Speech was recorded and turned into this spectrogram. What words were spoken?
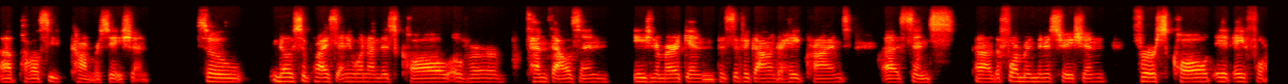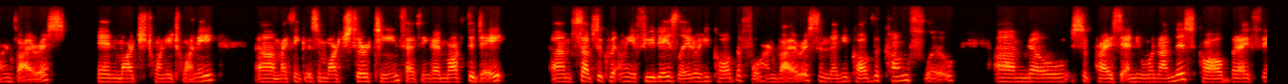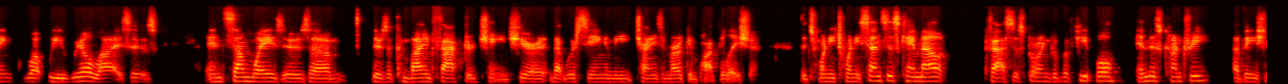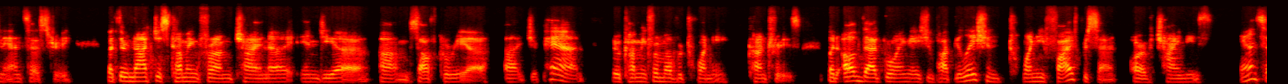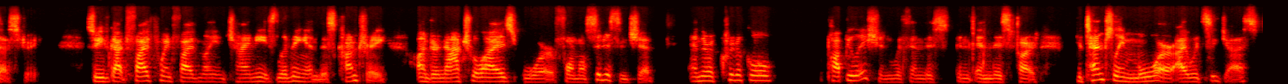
uh, policy conversation. So, no surprise to anyone on this call, over 10,000 Asian American Pacific Islander hate crimes uh, since uh, the former administration first called it a foreign virus in March 2020. Um, I think it was March 13th. I think I marked the date. Um, subsequently, a few days later, he called the foreign virus and then he called the Kung flu. Um, no surprise to anyone on this call, but I think what we realize is in some ways there's, um, there's a combined factor change here that we're seeing in the Chinese American population. The 2020 census came out, fastest growing group of people in this country of Asian ancestry. But they're not just coming from China, India, um, South Korea, uh, Japan. They're coming from over 20 countries. But of that growing Asian population, 25% are of Chinese ancestry. So you've got 5.5 million Chinese living in this country under naturalized or formal citizenship, and they're a critical population within this in, in this part. Potentially more, I would suggest,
